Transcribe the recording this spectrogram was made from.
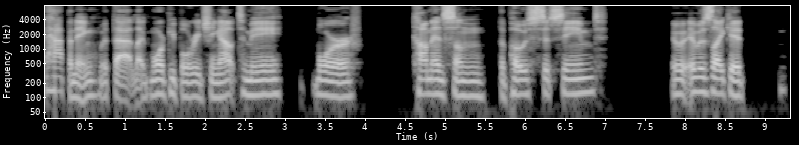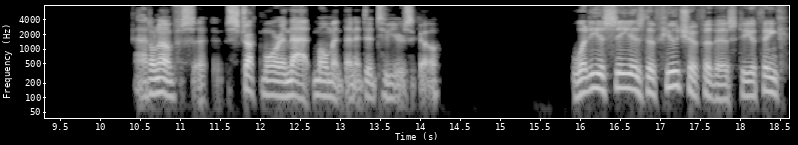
happening with that, like more people reaching out to me, more comments on the posts, it seemed. It, it was like it, I don't know, uh, struck more in that moment than it did two years ago. What do you see as the future for this? Do you think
